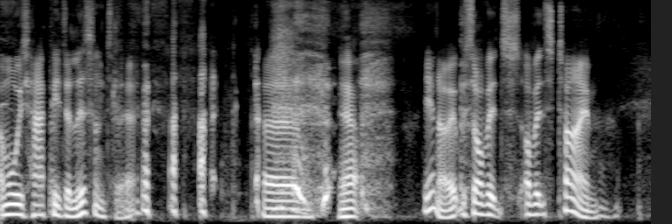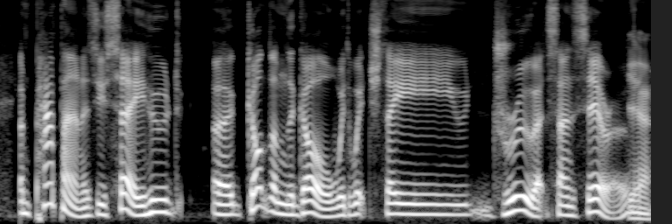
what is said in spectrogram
I'm always happy to listen to it. Um, Yeah. you know, it was of its of its time. And Papin, as you say, who'd uh, got them the goal with which they drew at San Siro. Yeah.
